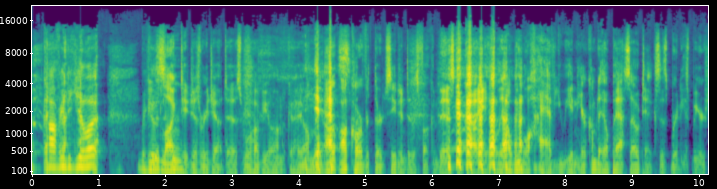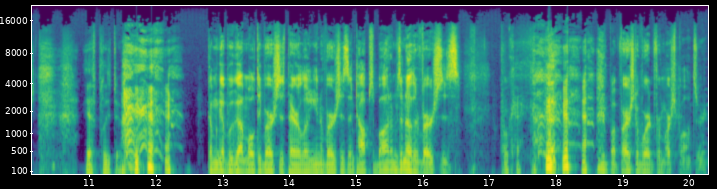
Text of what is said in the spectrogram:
coffee and tequila. If you would like hmm. to, just reach out to us. We'll have you on, okay? I'll, Yes. I'll, I'll carve a third seat into this fucking desk, okay? we will have you in here. Come to El Paso, Texas, Britney Spears. yes, please do. Coming up, we got multiverses, parallel universes, and tops, bottoms, and other verses. Okay. But first, a word from our sponsor.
